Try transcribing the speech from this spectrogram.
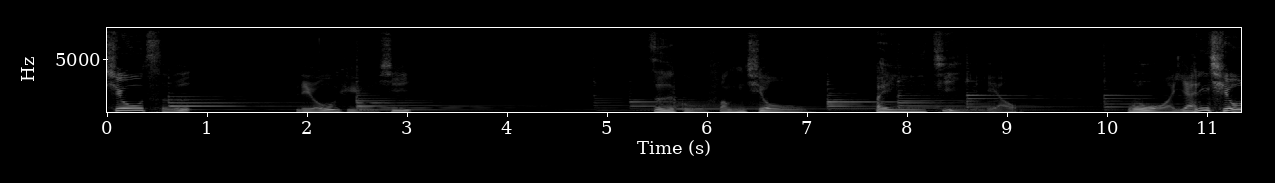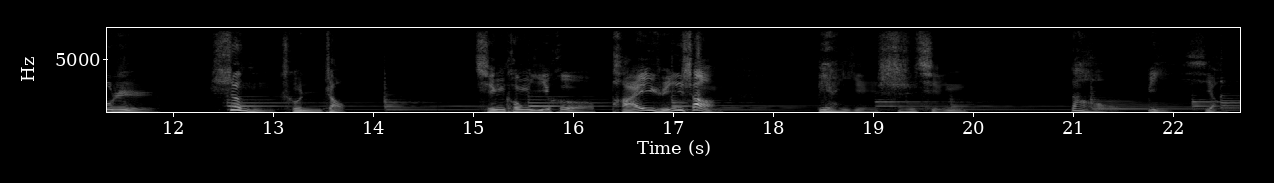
秋词刘禹锡自古逢秋悲寂寥我言秋日胜春朝。晴空一鹤排云上便引诗情到碧霄。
